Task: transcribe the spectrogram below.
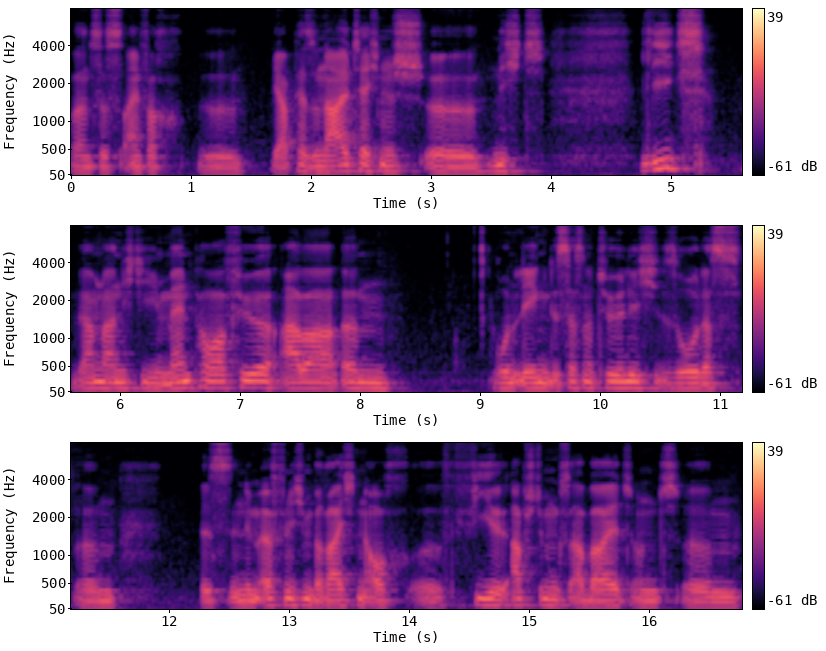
weil uns das einfach äh, ja, personaltechnisch äh, nicht liegt, Wir haben da nicht die Manpower für, aber ähm, grundlegend ist das natürlich so, dass ähm, es in den öffentlichen Bereichen auch äh, viel Abstimmungsarbeit und ähm,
